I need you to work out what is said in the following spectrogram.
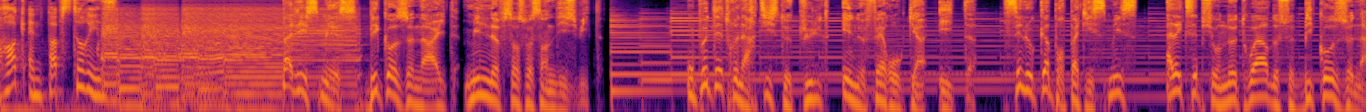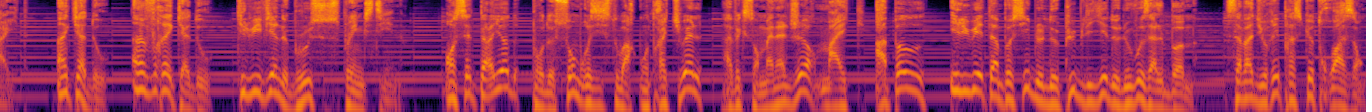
Rock and Pop Stories. Patti Smith, Because the Night, 1978. On peut être une artiste culte et ne faire aucun hit. C'est le cas pour Patti Smith, à l'exception notoire de ce Because the Night. Un cadeau, un vrai cadeau, qui lui vient de Bruce Springsteen. En cette période, pour de sombres histoires contractuelles avec son manager Mike Apple, il lui est impossible de publier de nouveaux albums. Ça va durer presque trois ans.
